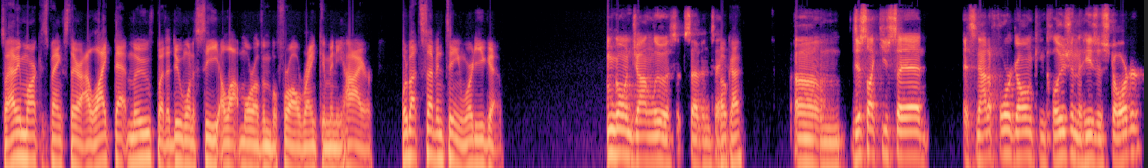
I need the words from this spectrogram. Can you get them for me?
So having Marcus Banks there, I like that move, but I do want to see a lot more of him before I'll rank him any higher. What about 17? Where do you go? I'm going John Lewis at 17. Okay. Um, just like you said, it's not a foregone conclusion that he's a starter,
